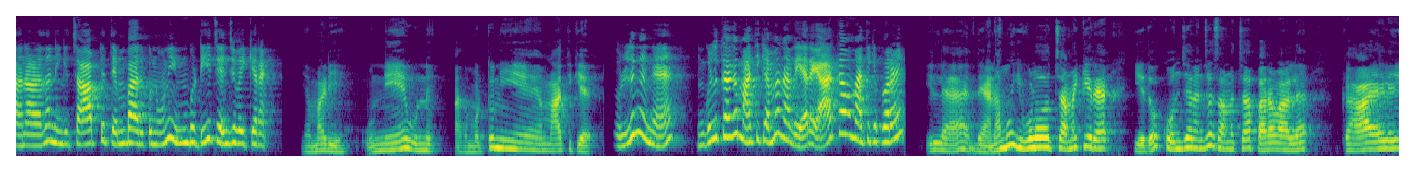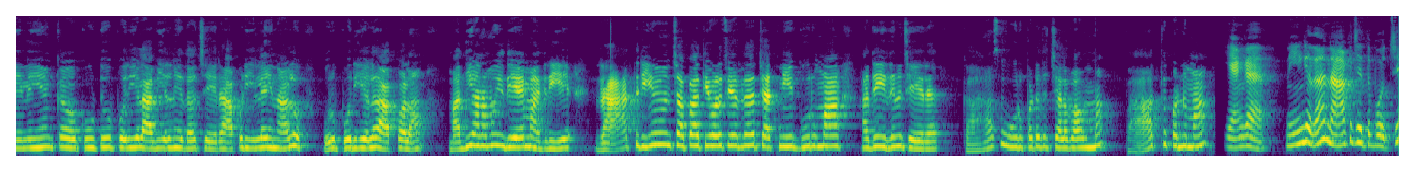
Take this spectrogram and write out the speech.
அதனால தான் நீங்கள் சாப்பிட்டு தெம்பா இருக்கணும்னு இம்புட்டியும் செஞ்சு வைக்கிறேன். எம்மாடி உன்னே ஒன்று அதை மட்டும் நீ மாத்திக்க. சொல்லுங்கங்க. உங்களுக்காக மாற்றிக்காம நான் வேற யாருக்காக மாற்றிக்க போகிறேன் இல்ல தினமும் இவ்வளோ சமைக்கிற. ஏதோ கொஞ்சம் நஞ்சம் சமைச்சா பரவாயில்ல. காலையிலயும் கூட்டு பொரியல் அவியல்னு ஏதாவது செய்யறேன் அப்படி இல்லைனாலும் ஒரு பொரியல் அப்பளம். மதியானமும் இதே மாதிரியே. ராத்திரியும் சப்பாத்தியோட சேர்ந்த சட்னி குருமா அது இதுன்னு செய்யற. காசு ஊருப்பட்டது செலவாகுமா? பார்த்து பண்ணுமா? ஏங்க நீங்க தான் நாக்கு செத்து போச்சு.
